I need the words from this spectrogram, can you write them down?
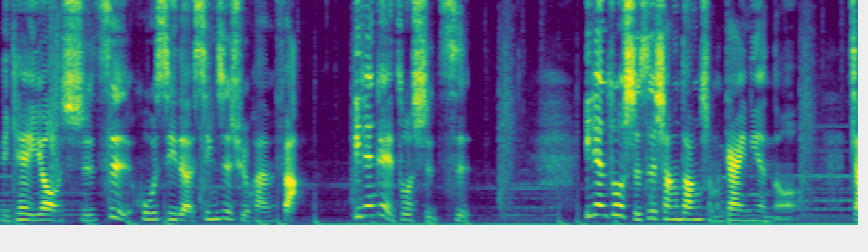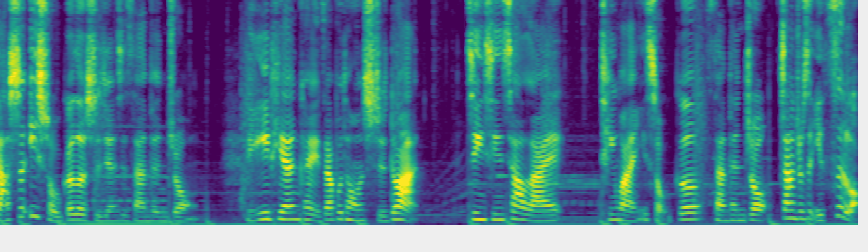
你可以用十次呼吸的心智循环法。一天可以做十次，一天做十次相当什么概念呢？假设一首歌的时间是三分钟，你一天可以在不同时段进行下来，听完一首歌三分钟，这样就是一次了。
